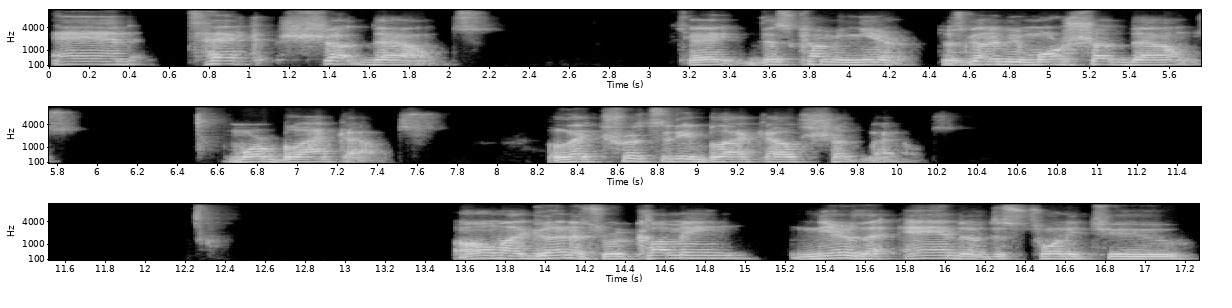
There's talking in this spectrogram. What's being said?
and tech shutdowns. Okay, this coming year, there's going to be more shutdowns, more blackouts, electricity blackouts, shutdowns. Oh my goodness, we're coming near the end of this 22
